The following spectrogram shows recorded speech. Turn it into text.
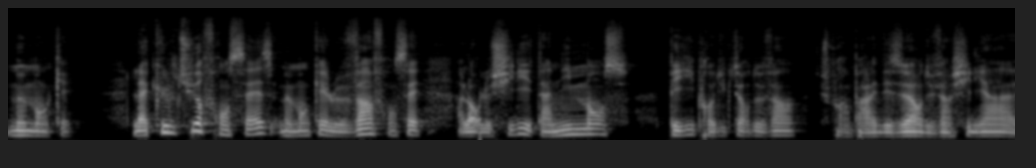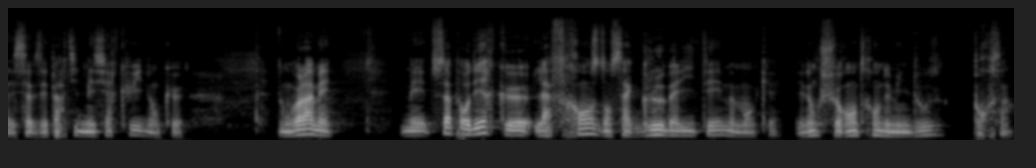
me manquait. La culture française me manquait, le vin français. Alors le Chili est un immense pays producteur de vin. Je pourrais en parler des heures du vin chilien, et ça faisait partie de mes circuits. Donc, donc voilà, mais mais tout ça pour dire que la France, dans sa globalité, me manquait. Et donc, je suis rentré en 2012 pour ça.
